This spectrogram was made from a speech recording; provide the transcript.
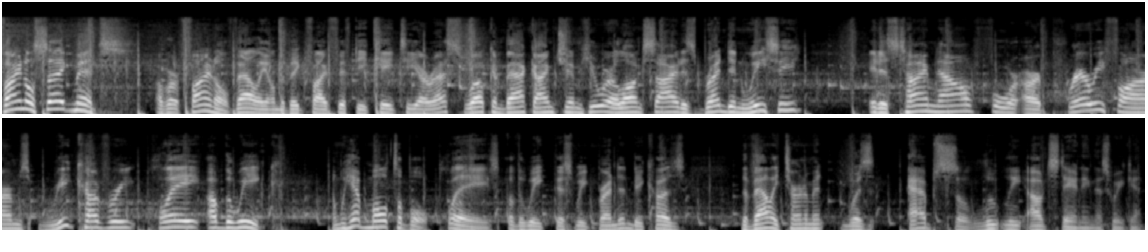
Final segment of our final Valley on the Big 550 KTRS. Welcome back. I'm Jim Hewer. Alongside is Brendan Weesey. It is time now for our Prairie Farms Recovery Play of the Week. And we have multiple plays of the week this week, Brendan, because the Valley tournament was absolutely outstanding this weekend.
